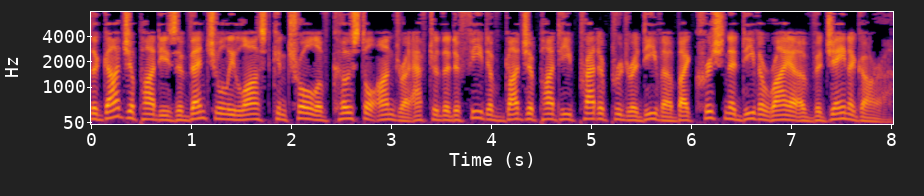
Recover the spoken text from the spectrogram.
The Gajapatis eventually lost control of coastal Andhra after the defeat of Gajapati Prataprudra Deva by Krishna Deva Raya of Vijayanagara.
